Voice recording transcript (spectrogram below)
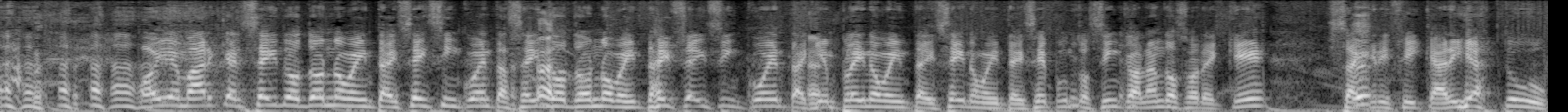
Oye, marca el 622-9650, 622-9650, aquí en Play 96, 96.5, hablando sobre qué sacrificarías tu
